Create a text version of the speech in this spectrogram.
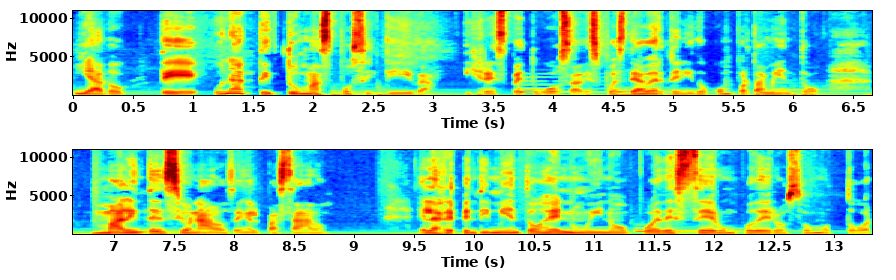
y adopte una actitud más positiva y respetuosa después de haber tenido comportamientos malintencionados en el pasado. El arrepentimiento genuino puede ser un poderoso motor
